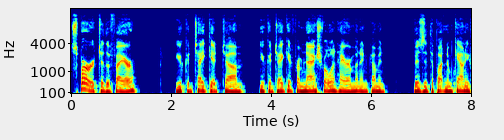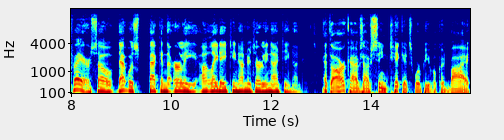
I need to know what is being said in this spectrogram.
spur to the fair. You could take it. Um, you could take it from Nashville and Harriman and come and visit the Putnam County Fair. So that was back in the early, uh, late 1800s, early 1900s. At the archives, I've seen tickets where people could buy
